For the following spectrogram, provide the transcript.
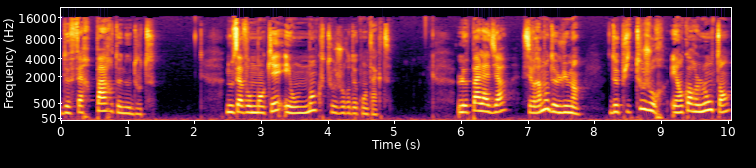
de faire part de nos doutes. Nous avons manqué et on manque toujours de contact. Le Palladia, c'est vraiment de l'humain. Depuis toujours et encore longtemps,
